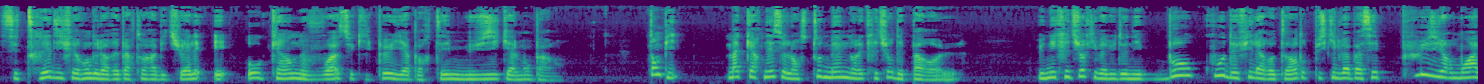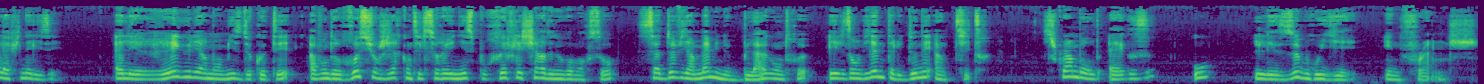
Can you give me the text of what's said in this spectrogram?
C'est très différent de leur répertoire habituel et aucun ne voit ce qu'il peut y apporter musicalement parlant. Tant pis, McCartney se lance tout de même dans l'écriture des paroles. Une écriture qui va lui donner beaucoup de fil à retordre puisqu'il va passer plusieurs mois à la finaliser. Elle est régulièrement mise de côté avant de ressurgir quand ils se réunissent pour réfléchir à de nouveaux morceaux. Ça devient même une blague entre eux et ils en viennent à lui donner un titre. Scrambled Eggs ou Les œufs brouillés in French.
